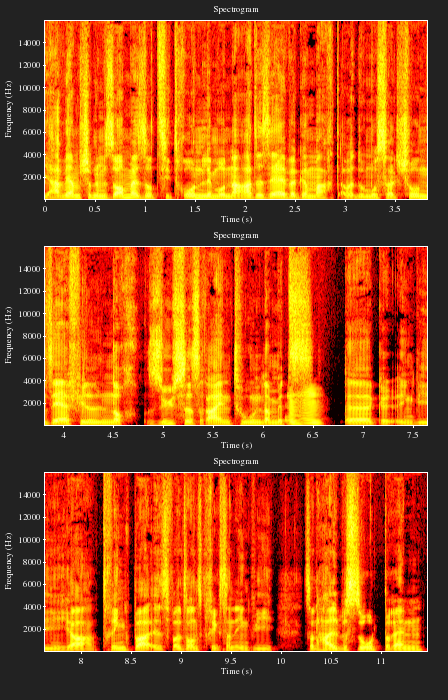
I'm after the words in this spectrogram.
Ja, wir haben schon im Sommer so Zitronenlimonade selber gemacht, aber du musst halt schon sehr viel noch Süßes reintun, damit's, Mhm. äh, ge irgendwie, ja, trinkbar ist, weil sonst kriegst dann irgendwie so 'n halbes Sodbrennen.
